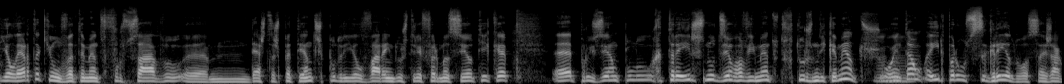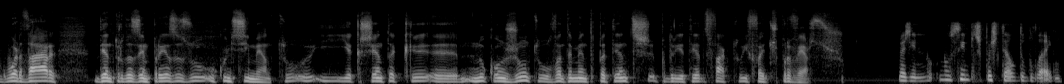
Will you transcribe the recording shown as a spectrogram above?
e alerta que um levantamento forçado hum, destas patentes poderia levar a indústria farmacêutica a, por exemplo, retrair-se no desenvolvimento de futuros medicamentos ou então a ir para o segredo, ou seja, a guardar dentro das empresas o, o conhecimento e acrescenta que, eh, no conjunto, o levantamento de patentes poderia ter, de facto, efeitos perversos. Imagina, no, no simples pastel de Belém,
